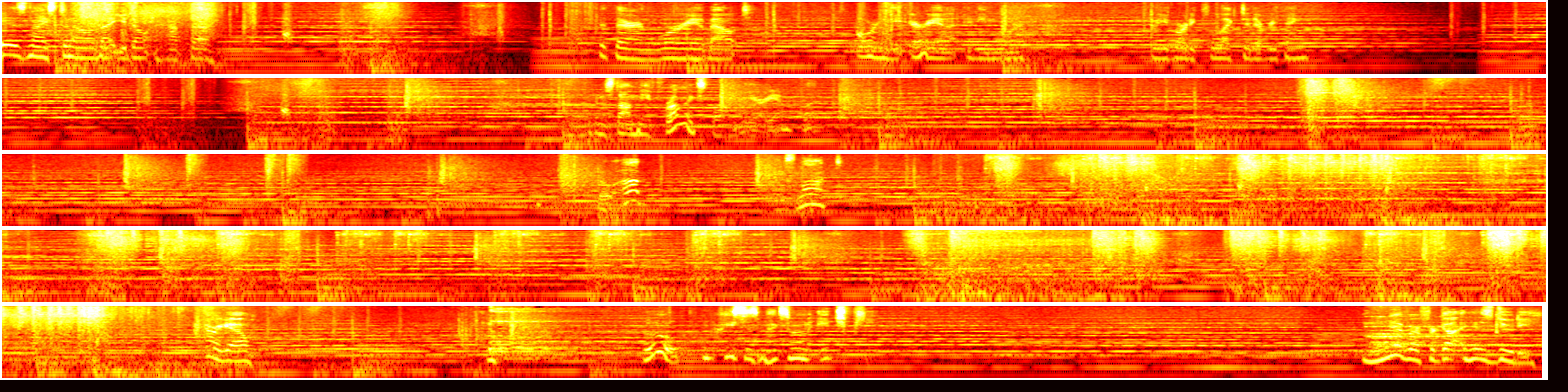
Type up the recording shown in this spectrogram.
It is nice to know that you don't have to sit there and worry about exploring the area anymore. You've already collected everything. Not gonna stop me from exploring Never forgot his duty.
